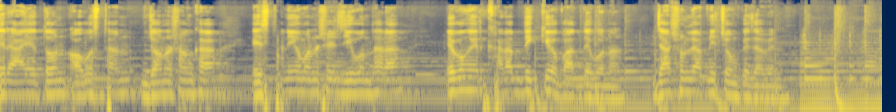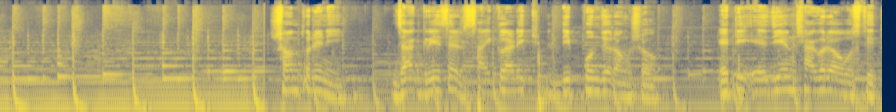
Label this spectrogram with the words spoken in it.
এর আয়তন, অবস্থান, জনসংখ্যা, স্থানীয় মানুষের জীবনধারা এবং এর খারাপ দিককেও বাদ দেব না, যা শুনলে আপনি চমকে যাবেন। সন্তরিণী, যা গ্রিসের সাইক্লারিক দ্বীপপুঞ্জের অংশ। এটি এজিয়ান সাগরে অবস্থিত।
